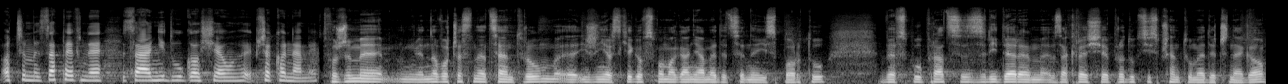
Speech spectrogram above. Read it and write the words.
o czym zapewne za niedługo się przekonamy. Tworzymy nowoczesne Centrum Inżynierskiego Wspomagania Medycyny i Sportu we współpracy z liderem w zakresie produkcji sprzętu medycznego.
